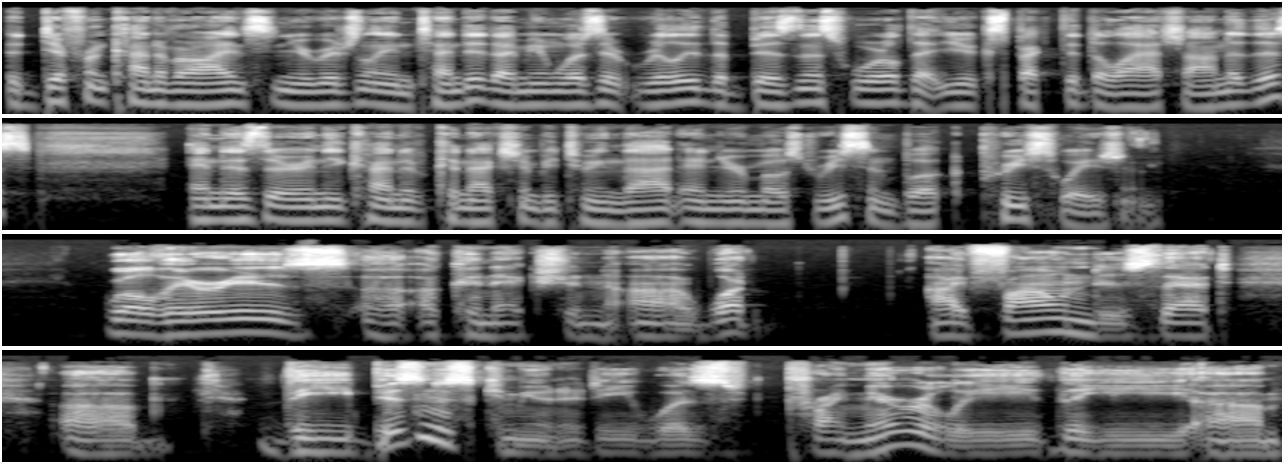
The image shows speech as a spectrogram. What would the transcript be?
a different kind of an audience than you originally intended? I mean, was it really the business world that you expected to latch onto this? And is there any kind of connection between that and your most recent book, Pre-Suasion? Well, there is a connection. Uh, what I found is that uh, the business community was primarily the um,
